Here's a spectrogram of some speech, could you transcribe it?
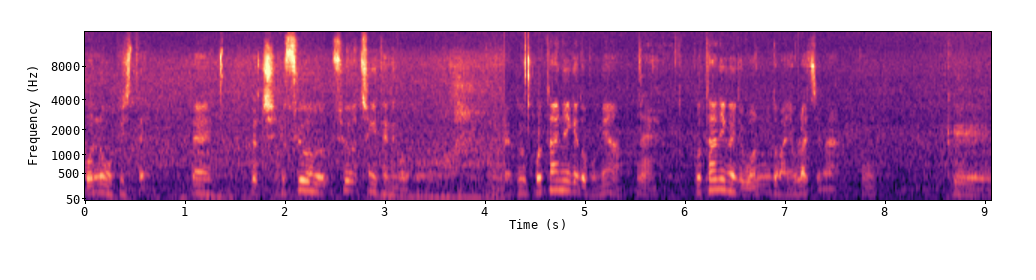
원룸 오피스텔. 네, 그렇지. 그 수요, 수요층이 되는 거고. 네, 그 보타닉에도 보면 네, 보타닉은 이제 원룸도 많이 올랐지만 음. 그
